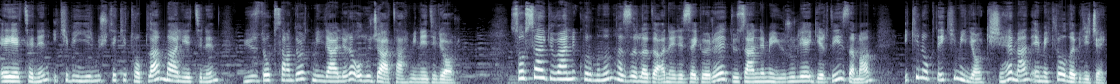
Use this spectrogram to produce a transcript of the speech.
EYT'nin 2023'teki toplam maliyetinin 194 milyar lira olacağı tahmin ediliyor. Sosyal Güvenlik Kurumu'nun hazırladığı analize göre düzenleme yürürlüğe girdiği zaman 2.2 milyon kişi hemen emekli olabilecek.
